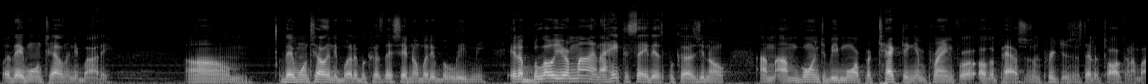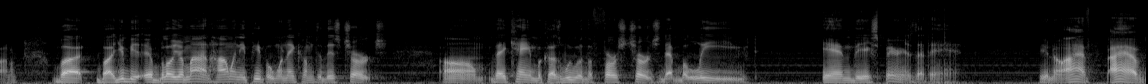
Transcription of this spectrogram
but they won't tell anybody. Um, they won't tell anybody because they say nobody believe me. It'll blow your mind. I hate to say this because you know I'm, I'm going to be more protecting and praying for other pastors and preachers instead of talking about them. But but you be it'll blow your mind how many people when they come to this church, um, they came because we were the first church that believed in the experience that they had. You know, I have I have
